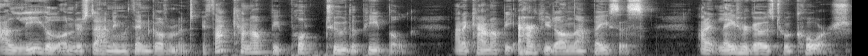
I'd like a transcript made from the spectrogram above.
a legal understanding within government, if that cannot be put to the people and it cannot be argued on that basis, and it later goes to a court,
